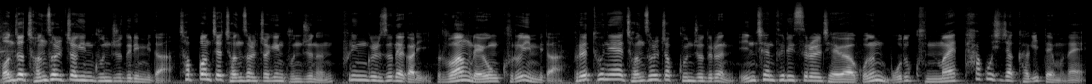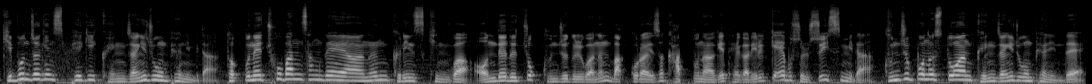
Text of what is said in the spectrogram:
먼저 전설적인 군주들입니다. 첫 번째 전설적인 군주는 프링글즈 대가리 루앙 레옹쿠르입니다. 브레토니아의 전설적 군주들은 인챈트리스를 제외하고는 모두 군마에 타고 시작하기 때문에 기본적인 스펙이 굉장히 좋은 편입니다. 덕분에 초반 상대해야 하는 그린스킨과 언데드 쪽 군주들과는 막고라에서 가뿐하게 대가리를 깨부술 수 있습니다. 군주 보너스 또한 굉장히 좋은 편 인데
